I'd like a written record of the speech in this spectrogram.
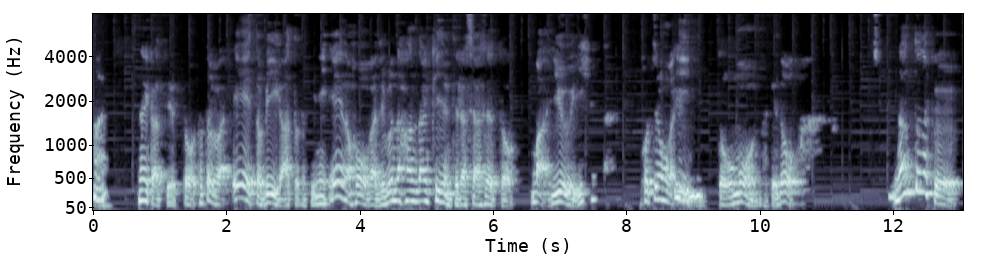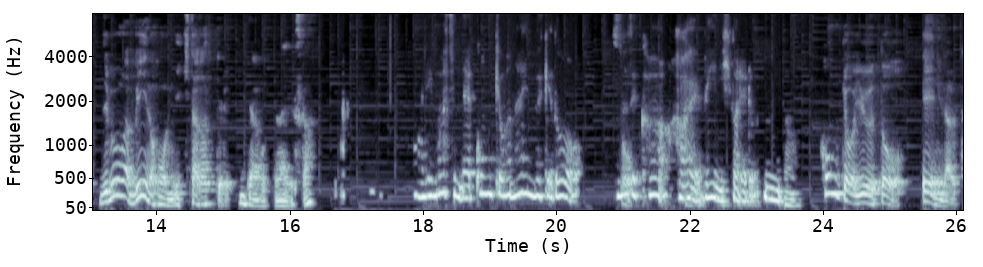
はい何かっていうと、例えば A と B があった時に A の方が自分の判断基準に照らし合わせると、まあ優位こっちの方がいいと思うんだけど、なんとなく自分は B の方に行きたがってるみたいなことってないですか？ありますね。根拠はないんだけど、なぜか、はい、B に惹かれる。うん。根拠を言うと A になると。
